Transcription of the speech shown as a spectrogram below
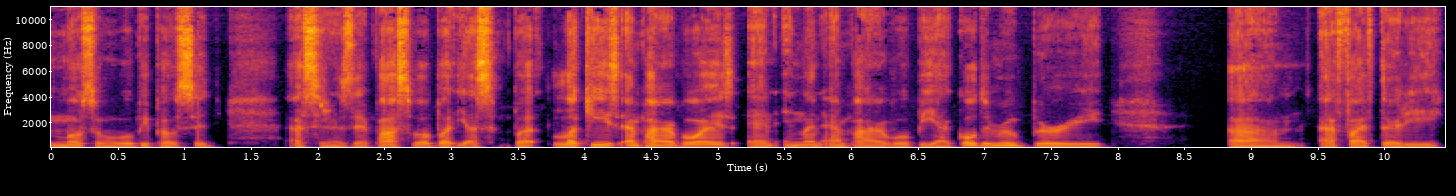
most of them will be posted as soon as they're possible. But yes, but Lucky's Empire Boys and Inland Empire will be at Golden Road Brewery um, at 5:30.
